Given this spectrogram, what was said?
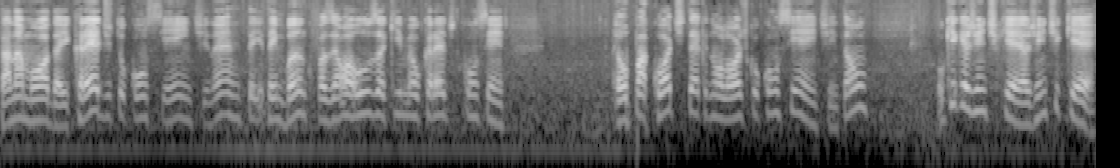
Tá na moda aí, crédito consciente, né? Tem, tem banco fazendo, ó, usa aqui meu crédito consciente. É o pacote tecnológico consciente. Então, o que, que a gente quer? A gente quer.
